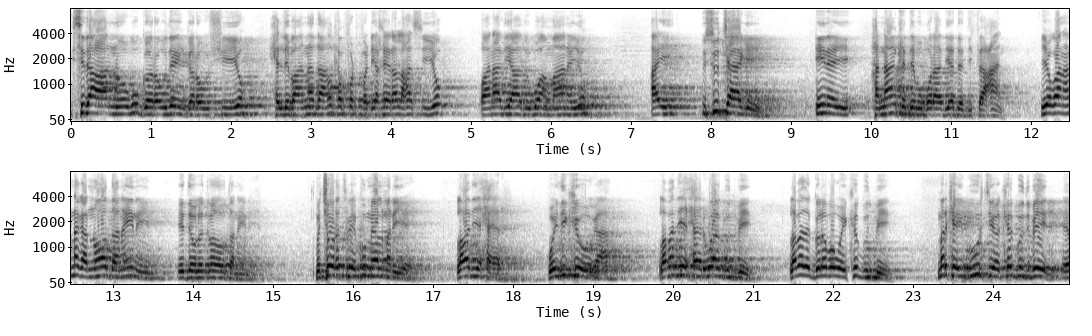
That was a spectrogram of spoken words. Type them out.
sida aad noogu garowdeen garowshiiyo. Xildhibaanada halkan fadhfadhiya khayr allaha siiyo. Waan aad iyo aad ugu ammaanayo ay isu taageen inay hannaanka dimuquraadiyadda difaacaan. Iyagoon annaga noo danaynayn ee dowladnimada u danaynaya. Majority bay ku meel mariyeen. Labadii xeer waa idinkii ogaa. Labadii xeer waa gudbeen. Labada goloba way ka gudbeen. Markay guurtiga ka gudbeen ee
